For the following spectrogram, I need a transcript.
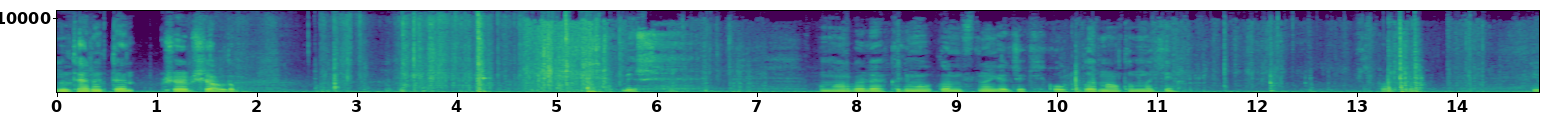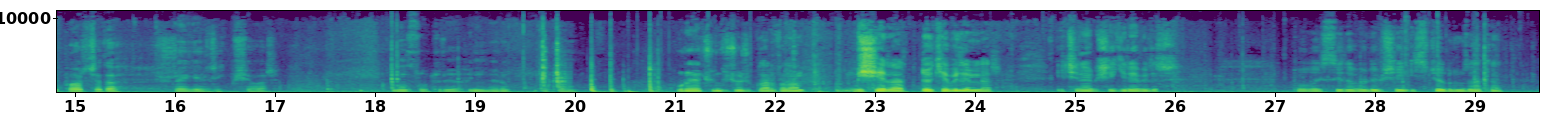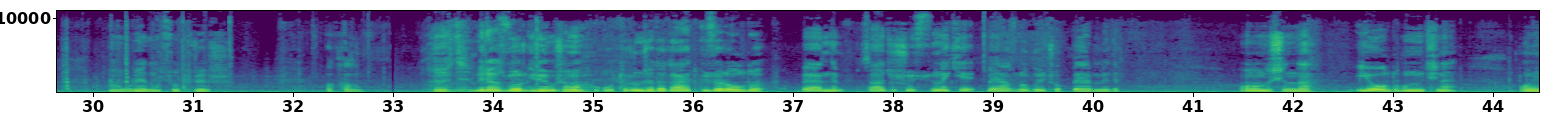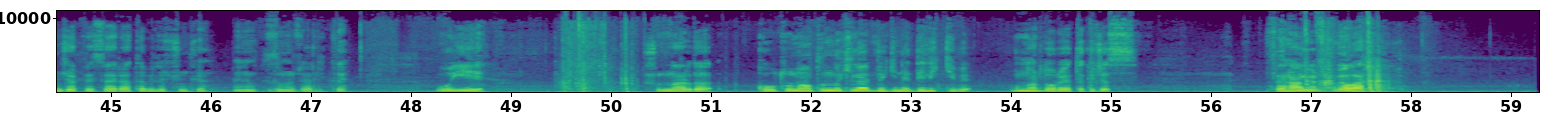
İnternetten şöyle bir şey aldım. Bir Bunlar böyle klimalıkların üstüne gelecek. Koltukların altındaki. İki parça. Bir parça da şuraya gelecek bir şey var. Nasıl oturuyor bilmiyorum. Bakalım. Buraya çünkü çocuklar falan bir şeyler dökebilirler. İçine bir şey girebilir. Dolayısıyla böyle bir şey istiyordum zaten. Ama buraya nasıl oturuyor? Bakalım. Evet biraz zor giriyormuş ama oturunca da gayet güzel oldu. Beğendim. Sadece şu üstündeki beyaz logoyu çok beğenmedim. Onun dışında iyi oldu. Bunun içine oyuncak vesaire atabilir çünkü. Benim kızım özellikle. Bu iyi. Şunlar da koltuğun altındakiler de yine delik gibi. Bunları da oraya takacağız. Fena gözükmüyorlar.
